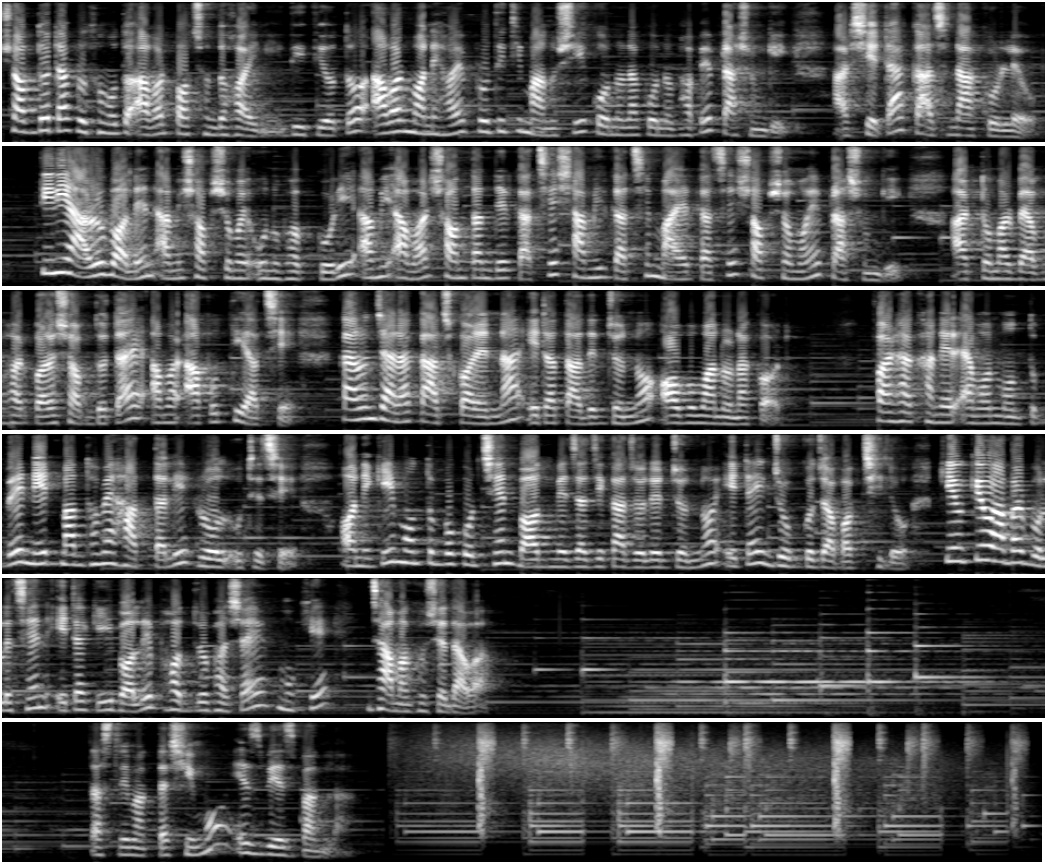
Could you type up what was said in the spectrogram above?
শব্দটা প্রথমত আমার পছন্দ হয়নি, দ্বিতীয়ত আমার মনে হয় প্রতিটি মানুষই কোনো না কোনোভাবে প্রাসঙ্গিক, আর সেটা কাজ না করলেও। তিনি আরও বলেন, আমি সবসময় অনুভব করি, আমি আমার সন্তানদের কাছে, স্বামীর কাছে, মায়ের কাছে সবসময় প্রাসঙ্গিক। আর তোমার ব্যবহার করা শব্দটায় আমার আপত্তি আছে, কারণ যারা কাজ করেন না, এটা তাদের জন্য অবমাননাকর। ফারহা খানের এমন মন্তব্যে নেট মাধ্যমে হাততালির রোল উঠেছে। অনেকেই মন্তব্য করছেন বদমেজাজি কাজলের জন্য এটাই যোগ্য জবাব ছিল। কেউ কেউ আবার বলেছেন, এটাকেই বলে ভদ্র ভাষায় মুখে ঝামা ঘষে দেওয়া। তাসলিম আক্তার শিমু এসবিএস বাংলা।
